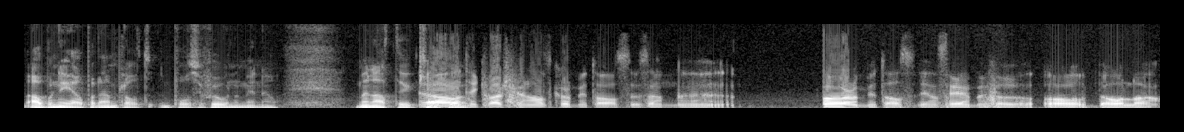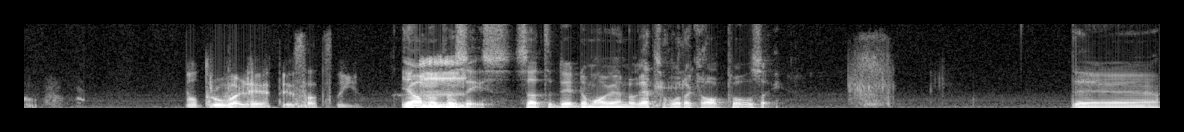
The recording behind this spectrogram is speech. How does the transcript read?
abonnerar på den positionen menar jag. Men att det kanske... Ja, till kvartsfinal ska de ju ta sig. Sen bör eh, de ju ta sig till en semi för att behålla någon trovärdighet i satsningen. Ja, men mm. precis. Så att det, de har ju ändå rätt så hårda krav på sig. Det, eh,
